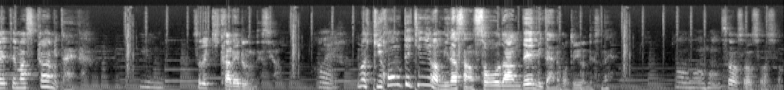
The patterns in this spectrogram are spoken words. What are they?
えてますか？みたいな。うん。それ聞かれるんですよ、はい。まあ、基本的には皆さん相談でみたいなこと言うんですね。はあはあはあそうそうそうそう。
